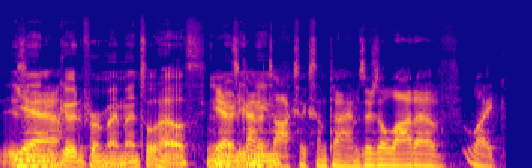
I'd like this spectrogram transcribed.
isn't Yeah. good for my mental health. You yeah, know it's kind of toxic sometimes. There's a lot of like,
